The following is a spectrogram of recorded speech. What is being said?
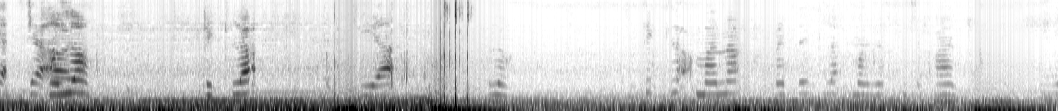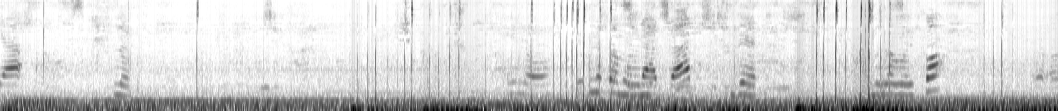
Hala. Tikla. Iya. Hala. Tikla mana. May tikla mana dyan. Iya. Hala. Hello. Ano sa mga dagat? Hindi. Malangoy ka? Oo.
